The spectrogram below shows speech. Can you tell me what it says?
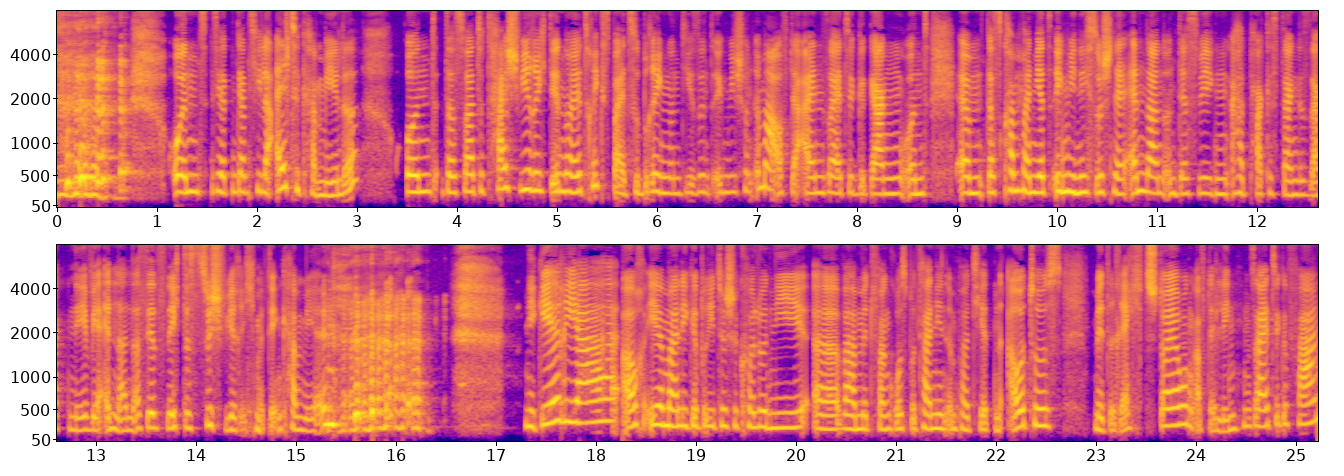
und sie hatten ganz viele alte Kamele. Und das war total schwierig, denen neue Tricks beizubringen. Und die sind irgendwie schon immer auf der einen Seite gegangen. Und ähm, das konnte man jetzt irgendwie nicht so schnell ändern. Und deswegen hat Pakistan gesagt, nee, wir ändern das jetzt nicht. Das ist zu schwierig mit den Kamelen. Nigeria, auch ehemalige britische Kolonie, äh, war mit von Großbritannien importierten Autos mit Rechtssteuerung auf der linken Seite gefahren,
